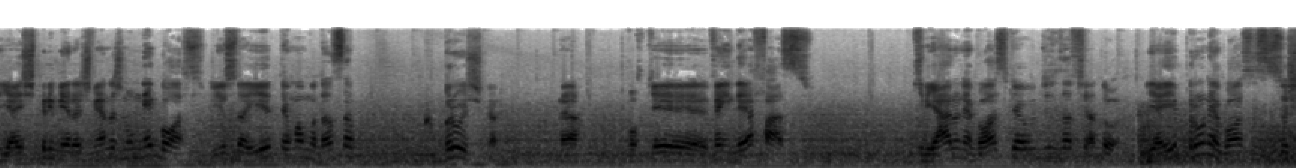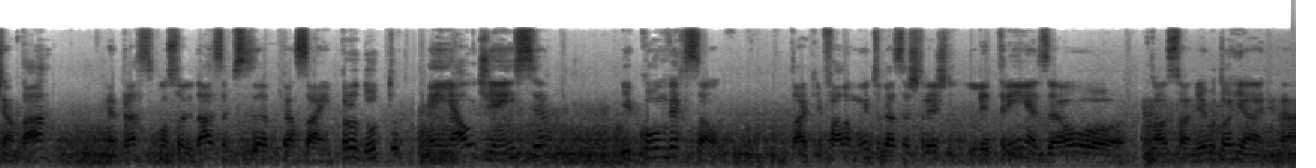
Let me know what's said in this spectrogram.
e as primeiras vendas num negócio. E isso daí tem uma mudança brusca, né? Porque vender é fácil. Criar um negócio que é o desafiador. E aí, para um negócio se sustentar, né, para se consolidar, você precisa pensar em produto, em audiência e conversão. Tá? Quem fala muito dessas três letrinhas é o nosso amigo Torriani, né?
